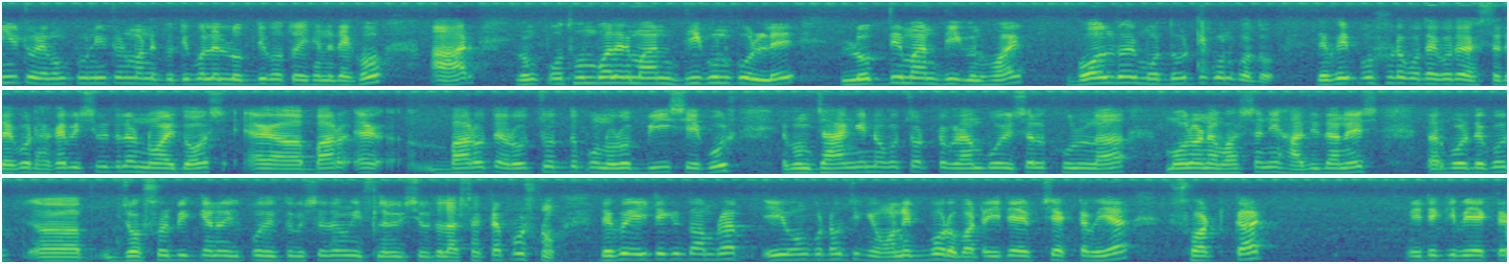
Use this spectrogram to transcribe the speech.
নিউটন এবং টু নিউটন মানে দুটি বলের লব্ধি কত এখানে দেখো? আর এবং প্রথম বলের মান দ্বিগুণ করলে লব্ধির মান দ্বিগুণ হয়। বল দ্বয়ের মধ্যবর্তী কোণ কত? দেখো, এই প্রশ্নটা কোথায় কোথায় আসছে? দেখো, ঢাকা বিশ্ববিদ্যালয় নয়, দশ বারো বারো, তেরো, চোদ্দ, পনেরো, বিশ, একুশ এবং জাহাঙ্গীরনগর, চট্টগ্রাম, বরিশাল, খুলনা, মৌলানা ভাসানী, হাজি দানেশ, তারপর দেখো যশোর বিজ্ঞান প্রযুক্তি বিশ্ববিদ্যালয় এবং ইসলামী বিশ্ববিদ্যালয় আসছে একটা প্রশ্ন। দেখো, এইটা কিন্তু আমরা, এই অঙ্কটা হচ্ছে কি, অনেক বড় বাট এইটা হচ্ছে একটা ভাইয়া শর্টকাট এটা কি ভাই একটা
